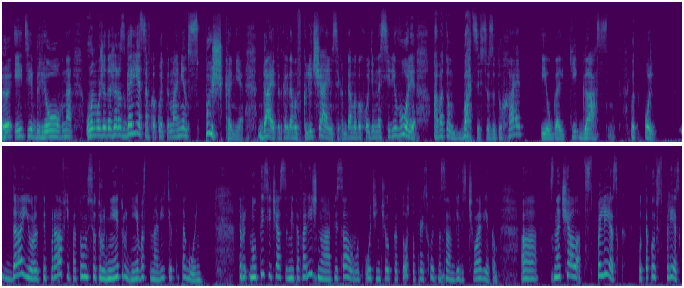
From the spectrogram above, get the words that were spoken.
э, эти бревна. Он может даже разгореться в какой-то момент вспышками. Да, это когда мы включаемся, когда мы выходим на силе воли, а потом бац, и все затухает, и угольки гаснут. Вот, Оль. Да, Юра, ты прав, и потом все труднее и труднее восстановить этот огонь. Ну, ты сейчас метафорично описал вот очень четко то, что происходит на самом деле с человеком. А, сначала всплеск вот такой всплеск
